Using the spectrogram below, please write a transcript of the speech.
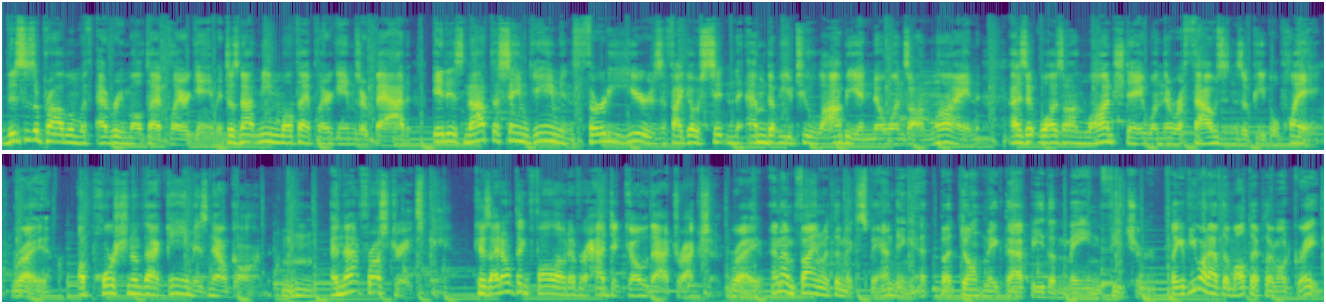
This is a problem with every multiplayer game. It does not mean multiplayer games are bad. It is not the same game in 30 years if I go sit in the MW2 lobby and no one's online as it was on launch day when there were thousands of people playing Right. A portion of that game is now gone. Mm-hmm. And that frustrates me because I don't think Fallout ever had to go that direction. Right. And I'm fine with them expanding it, but don't make that be the main feature. Like, if you want to have the multiplayer mode, great.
